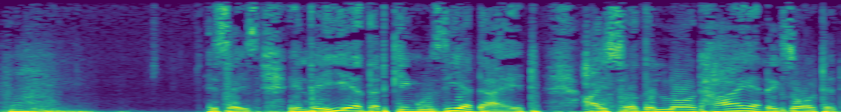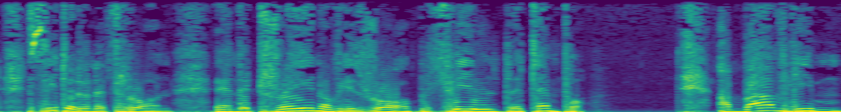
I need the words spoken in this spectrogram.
He says, In the year that King Uzziah died, I saw the Lord high and exalted, seated on a throne, and the train of his robe filled the temple. Above him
